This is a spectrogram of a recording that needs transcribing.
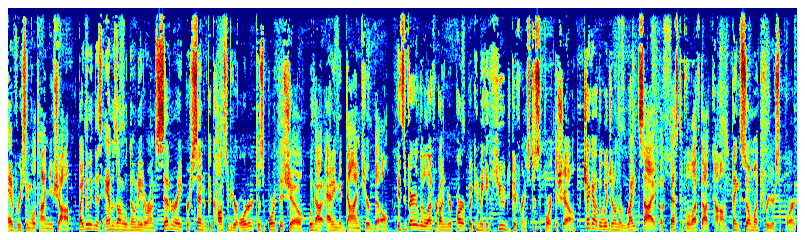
every single time you shop. By doing this, Amazon will donate around 7 or 8% of the cost of your order to support this show without adding a dime to your bill. It's very little effort on your part, but can make a huge difference to support the show. Check out the widget on the right side of bestoftheleft.com. Thanks so much for your support.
